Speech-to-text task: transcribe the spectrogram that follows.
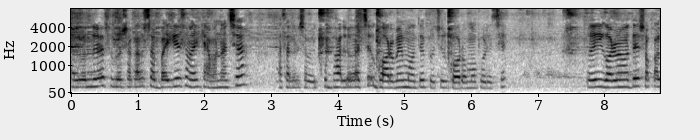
হ্যালো বন্ধুরা, শুভ সকাল। সবাইকে সবাই কেমন আছে? আশা করি সবাই খুব ভালো আছে। গরমের মধ্যে প্রচুর গরমও পড়েছে। তো এই গরমের মধ্যে সকাল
